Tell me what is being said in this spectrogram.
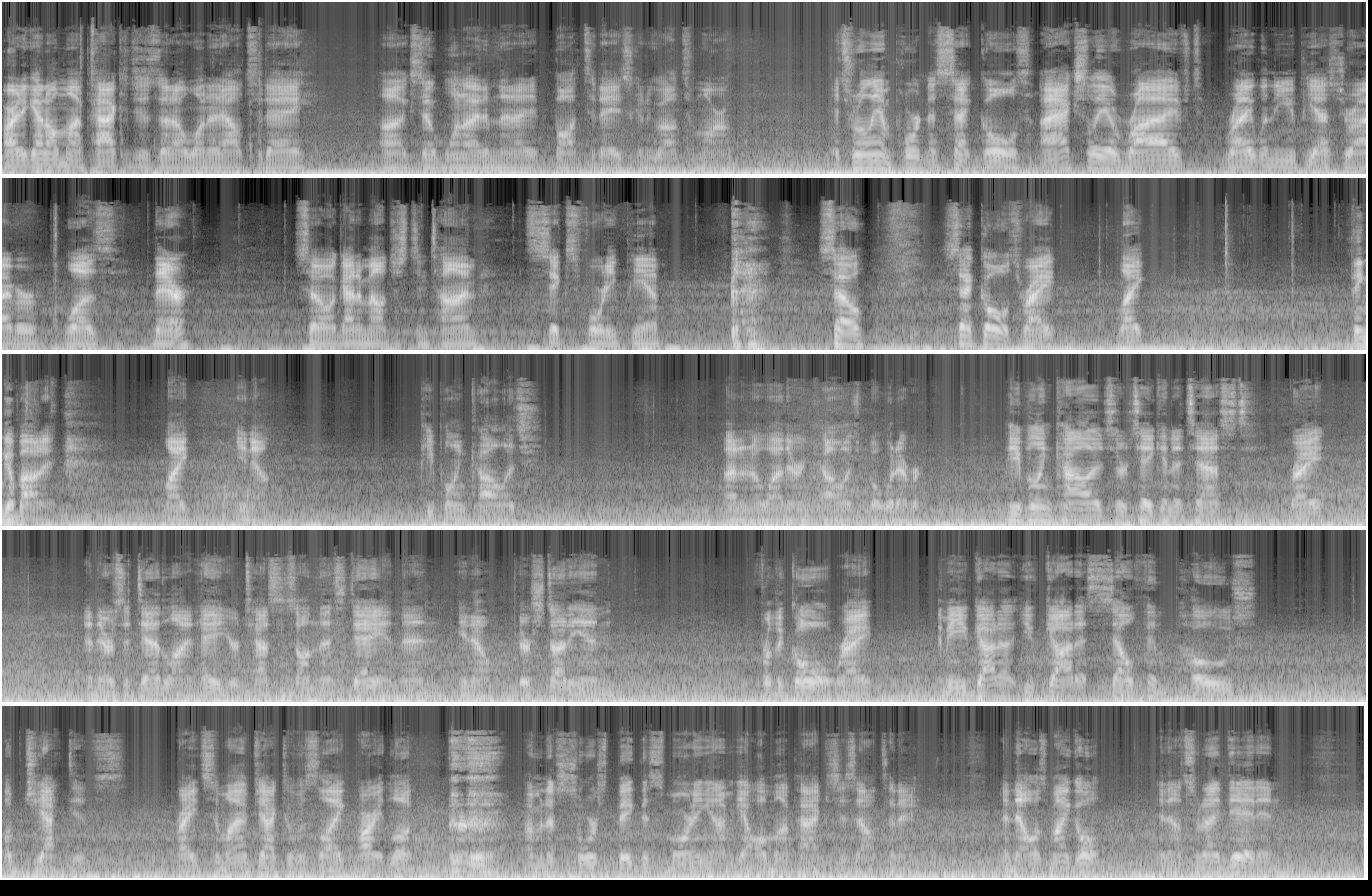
All right, I got all my packages that I wanted out today, uh, except one item that I bought today is going to go out tomorrow. It's really important to set goals. I actually arrived right when the UPS driver was there, so I got him out just in time, 6:40 p.m. so, set goals, right? Like, think about it. Like, you know, people in college. I don't know why they're in college, but whatever. People in college, they're taking a test, right? And there's a deadline. Hey, your test is on this day, and then you know they're studying for the goal, right? I mean, you've got to you've got to self-impose objectives, right? So my objective was like, all right, look, I'm gonna source big this morning, and I'm gonna get all my packages out today, and that was my goal, and that's what I did, and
